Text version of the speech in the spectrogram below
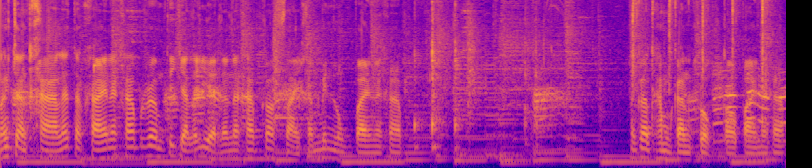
หลังจากขาและตะไคร้นะครับ เริ่มที่จะละเอียดแล้วนะครับ ก็ใส่ขมิ้นลงไปนะครับ แล้วก็ทำการโขลกต่อไปนะครับ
